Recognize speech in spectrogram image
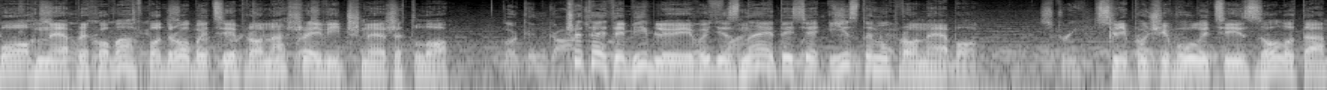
Бог не приховав подробиці про наше вічне житло. Читайте Біблію, і ви дізнаєтеся істину про небо, сліпучі вулиці із золота,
